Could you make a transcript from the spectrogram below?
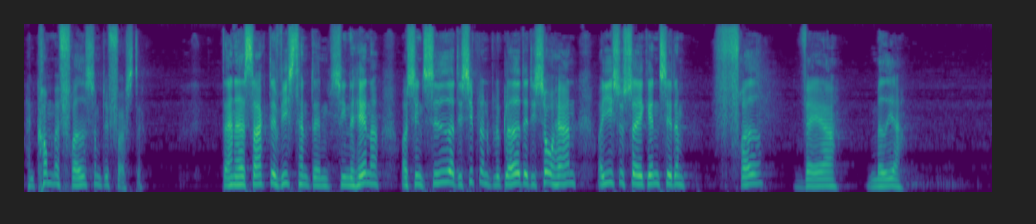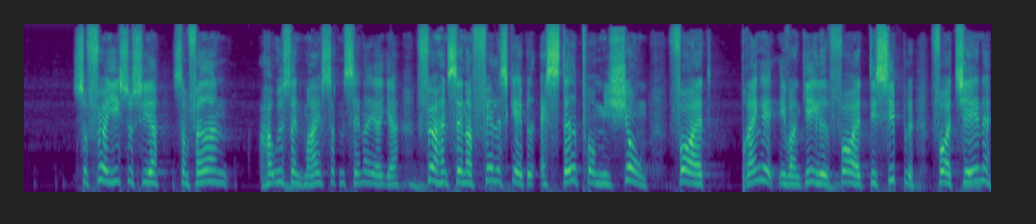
Han kom med fred som det første. Da han havde sagt det, viste han dem sine hænder og sin side, og disciplerne blev glade, da de så Herren, og Jesus sagde igen til dem, fred være med jer. Så før Jesus siger, som faderen har udsendt mig, sådan sender jeg jer. Før han sender fællesskabet afsted på mission for at bringe evangeliet, for at disciple, for at tjene,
